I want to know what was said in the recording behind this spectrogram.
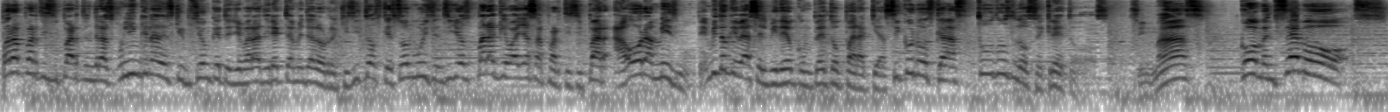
Para participar tendrás un link en la descripción que te llevará directamente a los requisitos que son muy sencillos para que vayas a participar ahora mismo. Te invito a que veas el video completo para que así conozcas todos los secretos. Sin más, ¡comencemos!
